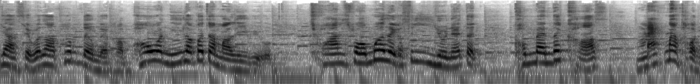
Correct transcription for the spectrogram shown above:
อย่าเสียเวลาเพิ่มเติมเลยครับ เพราะวันนี้เราก็จะมารีวิว Transformer Legacy United Commander Class Magmaton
